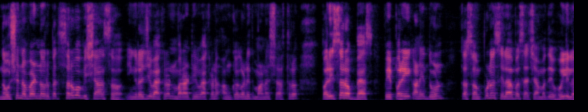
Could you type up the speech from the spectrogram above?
नऊशे नव्याण्णव रुपयात सर्व विषयांसह इंग्रजी व्याकरण मराठी व्याकरण अंकगणित मानसशास्त्र परिसर अभ्यास पेपर एक आणि दोनचा संपूर्ण सिलेबस याच्यामध्ये होईल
